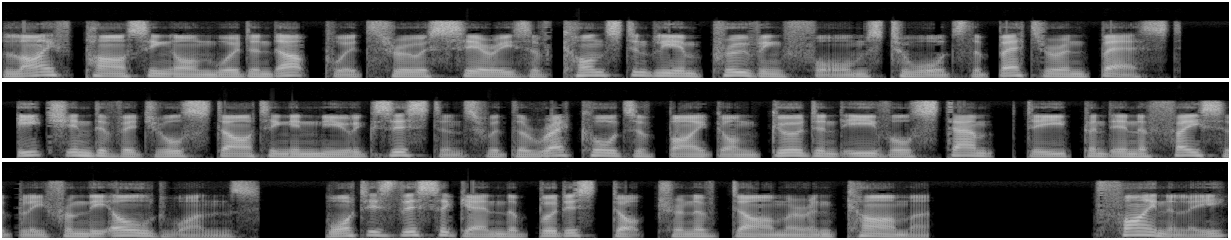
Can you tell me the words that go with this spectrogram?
life passing onward and upward through a series of constantly improving forms towards the better and best, each individual starting in new existence with the records of bygone good and evil stamped deep and ineffaceably from the old ones. What is this again the Buddhist doctrine of Dharma and Karma? Finally,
